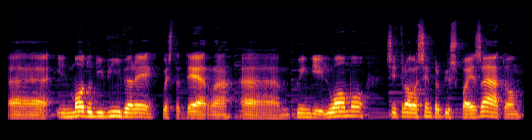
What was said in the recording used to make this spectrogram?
eh, il modo di vivere questa terra. Ehm, quindi l'uomo si trova sempre più spaesato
